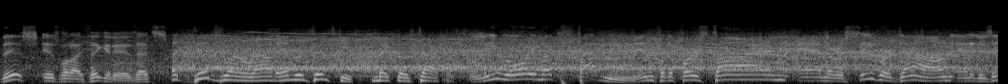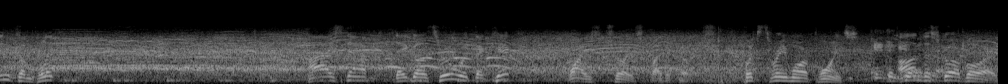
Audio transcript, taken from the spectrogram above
this is what I think it is, that's a Diggs run around and Rudzinski make those tackles. Leroy McFadden in for the first time, and the receiver down, and it is incomplete. High snap. They go through with the kick. Wise choice by the coach. Puts three more points on the scoreboard.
